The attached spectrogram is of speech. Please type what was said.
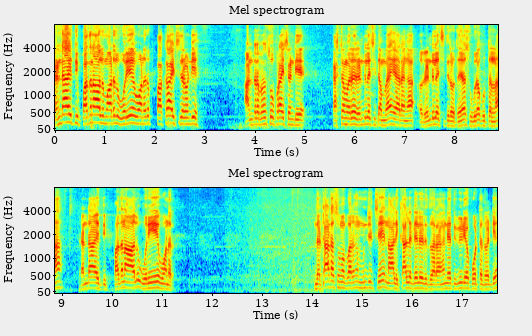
ரெண்டாயிரத்தி பதினாலு மாடல் ஒரே ஓனர் பக்கா ஆயிடுச்சு சார் வண்டி. ஹண்ட்ரட் பர்சன்ட் சூப்பர் ஆயிடுச்சு வண்டி. கஸ்டமர் ரெண்டு லட்சத்தி ஐம்பதாயிரம் கேட்குறாங்க ஒரு ரெண்டு லட்சத்தி இருபத்தஞ்சாயிரம் சுகுராக குத்தலாம் ரெண்டாயிரத்தி பதினாலு ஒரே ஓனர் இந்த டாடா சும்மா பாருங்கள் முடிஞ்சிடுச்சு. நாளைக்கு காலைல டெலிவரி எடுத்து வராங்க. நேற்று வீடியோ போட்டது வண்டியை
